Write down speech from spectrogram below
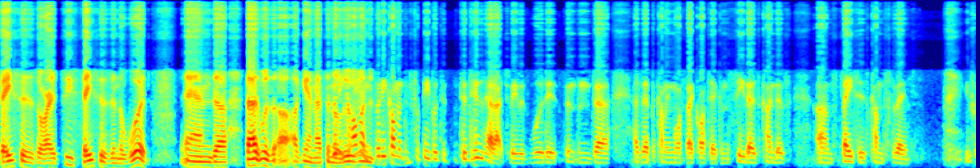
faces, or I'd see faces in the wood and uh, that was uh, again that's an pretty illusion. Common, pretty common for people to, to do that actually with wood, it, and, and uh, as they're becoming more psychotic and see those kind of um, faces come through. You've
